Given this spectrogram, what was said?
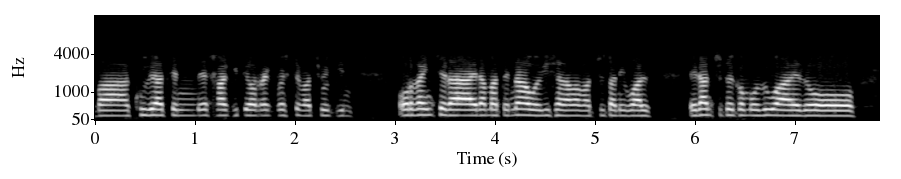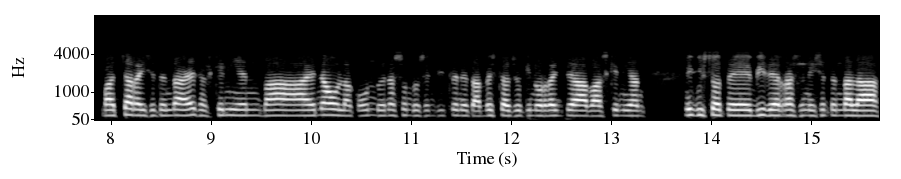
ba, kudeatzen ez jakite horrek beste batzuekin ordaintzera eramaten hau, egiza da ba, batxutan igual erantzuteko modua edo batxarra izeten da, ez? Azkenien ba enaolako ondo, enaz ondo sentitzen eta beste batzuekin ordaintzea ba azkenian nik uste bide errazen izeten dela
